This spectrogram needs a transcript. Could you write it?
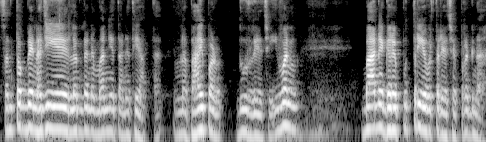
સંતોકબેન હજી એ લગ્નને માન્યતા નથી આપતા. એમના ભાઈ પણ દૂર રહે છે. ઇવન બાને ઘરે પુત્રી અવતરે છે પ્રજ્ઞા.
